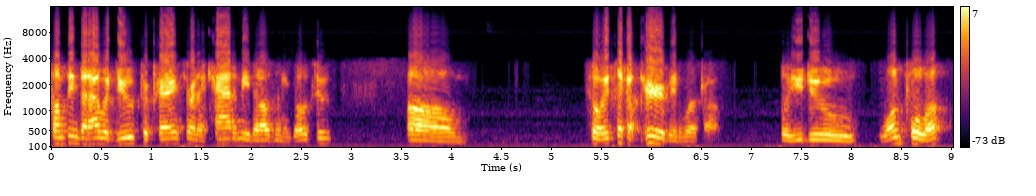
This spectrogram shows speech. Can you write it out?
something that I would do preparing for an academy that I was going to go to. Um, so it's like a pyramid workout. So you do one pull up,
